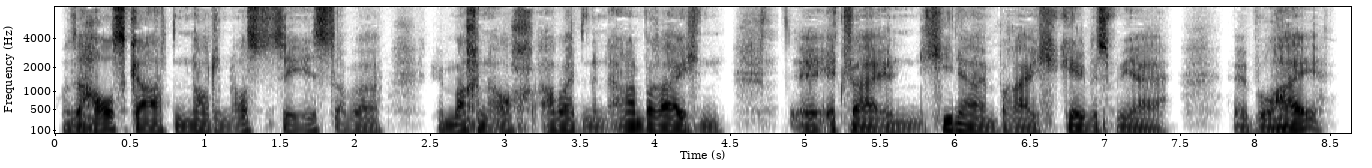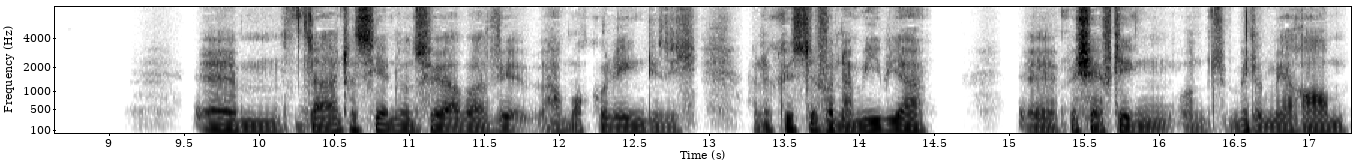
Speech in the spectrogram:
unser Hausgarten Nord- und Ostsee ist, aber wir machen auch Arbeiten in anderen Bereichen, äh, etwa in China im Bereich Gelbes Meer äh, Bohai. Ähm, da interessieren wir uns für, aber wir haben auch Kollegen, die sich an der Küste von Namibia äh, beschäftigen und Mittelmeerraum.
